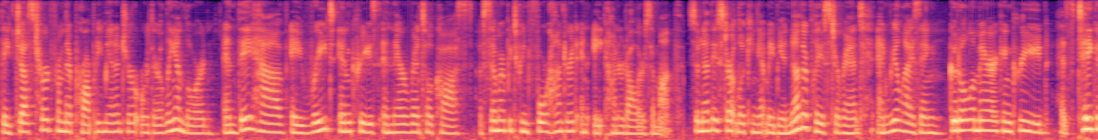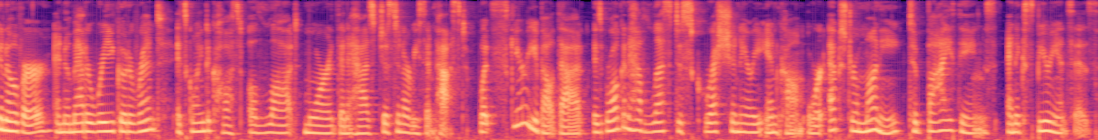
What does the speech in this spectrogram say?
They just heard from their property manager or their landlord, and they have a rate increase in their rental costs of somewhere between $400 and $800 a month. So now they start looking at maybe another place to rent and realizing good old American greed has taken over over, and no matter where you go to rent, it's going to cost a lot more than it has just in our recent past. What's scary about that is we're all going to have less discretionary income or extra money to buy things and experiences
